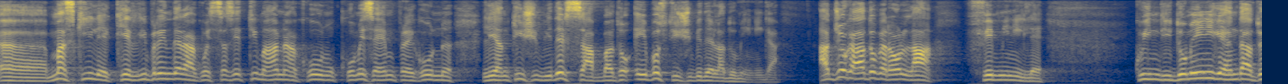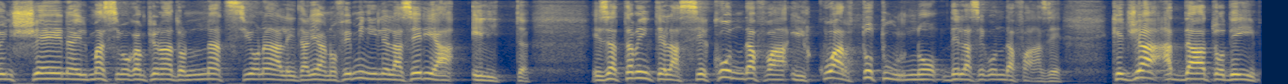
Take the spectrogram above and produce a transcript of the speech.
eh, maschile che riprenderà questa settimana con, come sempre con gli anticipi del sabato e i posticipi della domenica. Ha giocato però la femminile. Quindi domenica è andato in scena il massimo campionato nazionale italiano femminile, la Serie A Elite esattamente la seconda fa, il quarto turno della seconda fase che già ha dato dei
